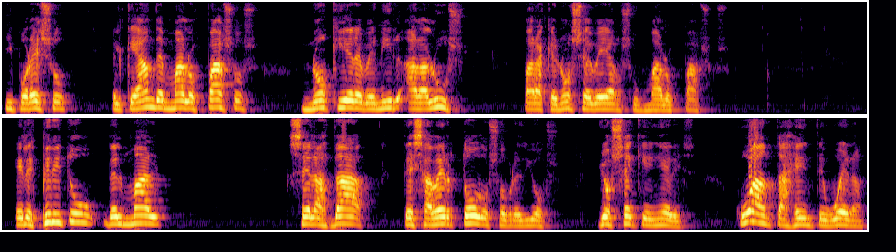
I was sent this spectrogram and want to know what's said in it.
Y por eso el que anda en malos pasos no quiere venir a la luz para que no se vean sus malos pasos. El espíritu del mal se las da de saber todo sobre Dios. Yo sé quién eres. Cuánta gente buena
